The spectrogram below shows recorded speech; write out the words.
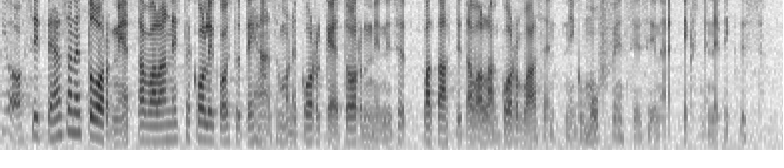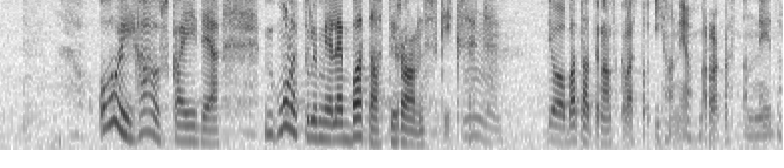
Joo, sittenhän se on ne torni, että tavallaan niistä kolikoista tehdään semmoinen korkea torni, niin se pataatti tavallaan korvaa sen niin kuin muffinsin siinä Ex Benedictissä. Oi, hauska idea. Mulle tuli mieleen bataattiranskikset. Mm. Joo, bataatiranskalaiset on ihania, mä rakastan niitä.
